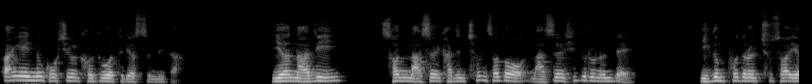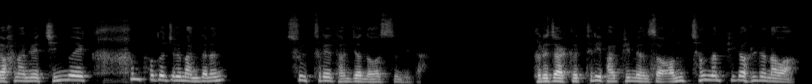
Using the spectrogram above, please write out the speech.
땅에 있는 곡식을 거두어 들였습니다. 이어 날이 선 낫을 가진 천사도 낫을 휘두르는데 익은 포도를 추수하여 하나님의 진노의 큰 포도주를 만드는 술틀에 던져 넣었습니다. 그러자 그 틀이 밟히면서 엄청난 피가 흘러나와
